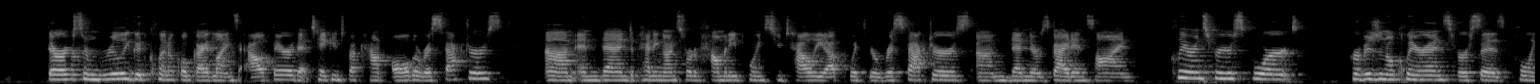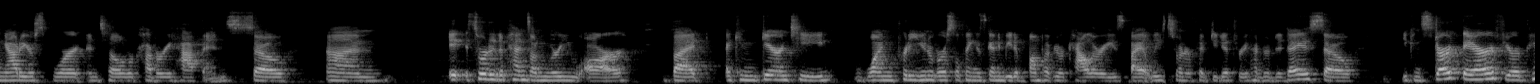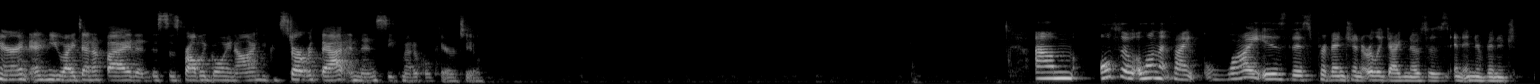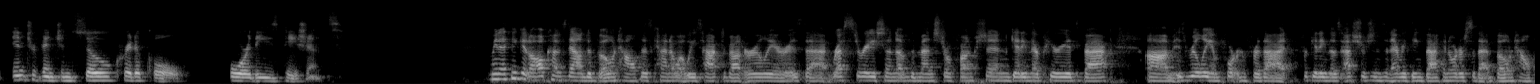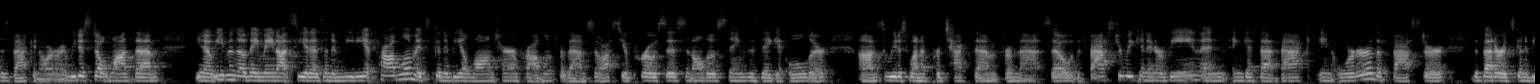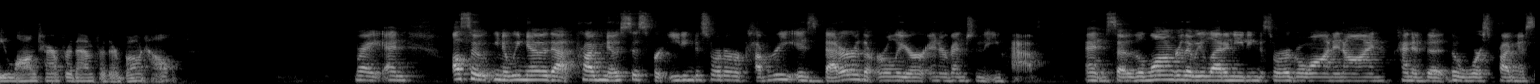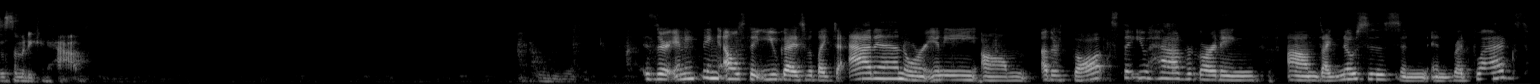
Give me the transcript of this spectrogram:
there are some really good clinical guidelines out there that take into account all the risk factors. Um, and then, depending on sort of how many points you tally up with your risk factors, um, then there's guidance on clearance for your sport, provisional clearance versus pulling out of your sport until recovery happens. So um, it, it sort of depends on where you are, but I can guarantee one pretty universal thing is going to be to bump up your calories by at least 250 to 300 a day. So you can start there if you're a parent and you identify that this is probably going on. You can start with that and then seek medical care too. Um, also, along that line, why is this prevention, early diagnosis, and intervention, intervention so critical for these patients? I mean, I think it all comes down to bone health, is kind of what we talked about earlier, is that restoration of the menstrual function, getting their periods back um, is really important for that, for getting those estrogens and everything back in order so that bone health is back in order. And we just don't want them, you know, even though they may not see it as an immediate problem, it's going to be a long term problem for them. So, osteoporosis and all those things as they get older. Um, so, we just want to protect them from that. So, the faster we can intervene and, and get that back in order, the faster, the better it's going to be long term for them for their bone health. Right. And also, you know, we know that prognosis for eating disorder recovery is better the earlier intervention that you have. And so the longer that we let an eating disorder go on and on, kind of the, the worse prognosis somebody could have. Is there anything else that you guys would like to add in or any um, other thoughts that you have regarding um, diagnosis and, and red flags?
